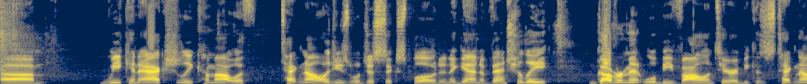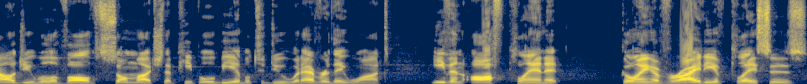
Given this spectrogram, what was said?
um, we can actually come out with technologies will just explode. And again, eventually, Government will be voluntary because technology will evolve so much that people will be able to do whatever they want, even off planet, going a variety of places.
